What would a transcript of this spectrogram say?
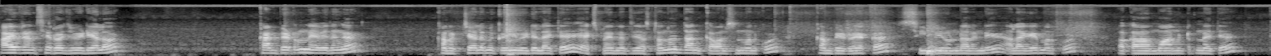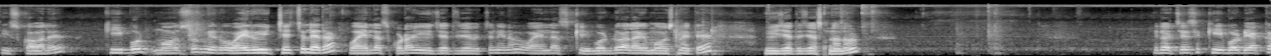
హాయ్ ఫ్రెండ్స్ ఈరోజు వీడియోలో కంప్యూటర్ని ఏ విధంగా కనెక్ట్ చేయాలో మీకు ఈ వీడియోలో అయితే ఎక్స్ప్లెయిన్ అయితే చేస్తాను. దానికి కావాల్సిన మనకు కంప్యూటర్ యొక్క సిపియు ఉండాలండి. అలాగే మనకు ఒక మానిటర్ని అయితే తీసుకోవాలి. కీబోర్డ్ మౌస్ మీరు వైర్ యూజ్ చేయొచ్చు లేదా వైర్లెస్ కూడా యూజ్ అయితే చేయవచ్చు నేను వైర్లెస్ కీబోర్డు అలాగే మౌస్ని అయితే యూజ్ అయితే చేస్తున్నాను. ఇది వచ్చేసి కీబోర్డ్ యొక్క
